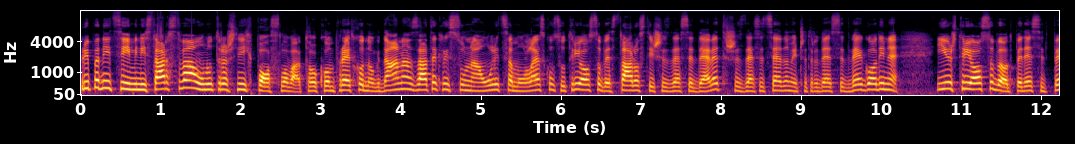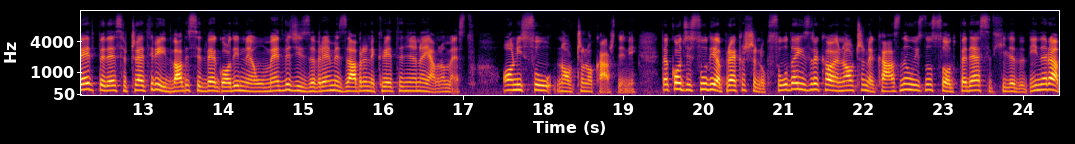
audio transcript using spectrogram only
Pripadnici Ministarstva unutrašnjih poslova tokom prethodnog dana zatekli su na ulicama u Leskovcu tri osobe starosti 69, 67 i 42 godine i još tri osobe od 55, 54 i 22 godine u Medveđi za vreme zabrane kretanja na javnom mestu. Oni su novčano kažnjeni. Takođe, sudija prekršenog suda izrekao je novčane kazne u iznosu od 50.000 dinara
